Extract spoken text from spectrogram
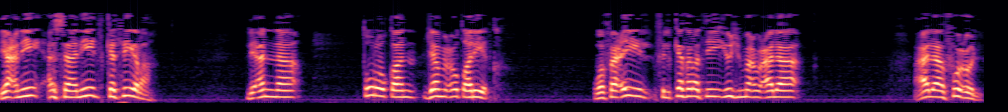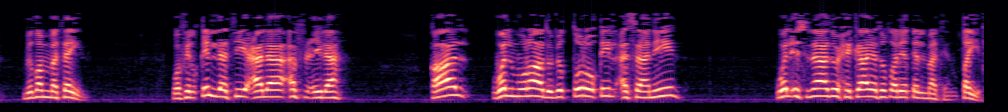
يعني أسانيد كثيرة لأن طرقا جمع طريق وفعيل في الكثرة يجمع على على فعل بضمتين وفي القلة على أفعلة. قال والمراد بالطرق الأسانيد والإسناد حكاية طريق المتن. طيب.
